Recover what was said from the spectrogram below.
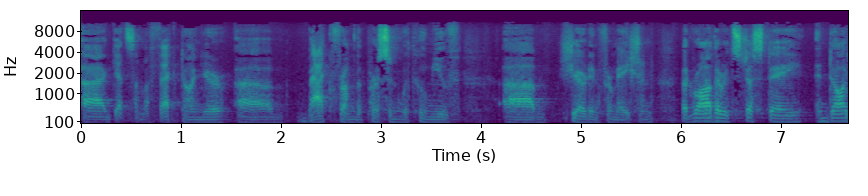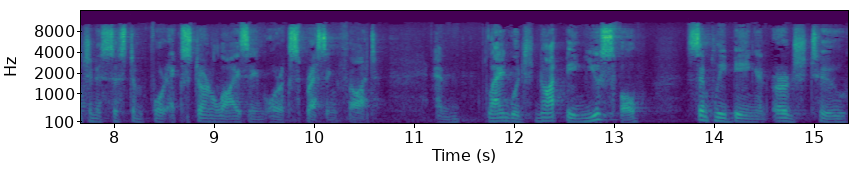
uh, get some effect on your uh, back from the person with whom you've um, shared information, but rather it's just a endogenous system for externalizing or expressing thought. And language not being useful, simply being an urge to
